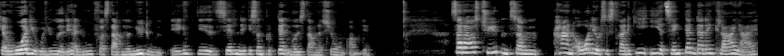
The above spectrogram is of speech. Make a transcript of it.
kan jo hurtigt ryge ud af det her loop for at starte noget nyt ud. Ikke? De er sjældent ikke sådan på den måde stagnation om det. Så er der også typen, som har en overlevelsesstrategi i at tænke, den der, den klarer jeg.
